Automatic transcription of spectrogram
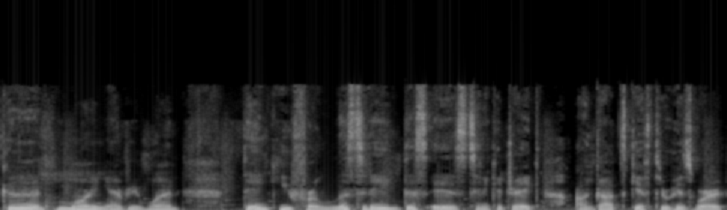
Good morning, everyone. Thank you for listening. This is Tanika Drake on God's gift through His Word.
